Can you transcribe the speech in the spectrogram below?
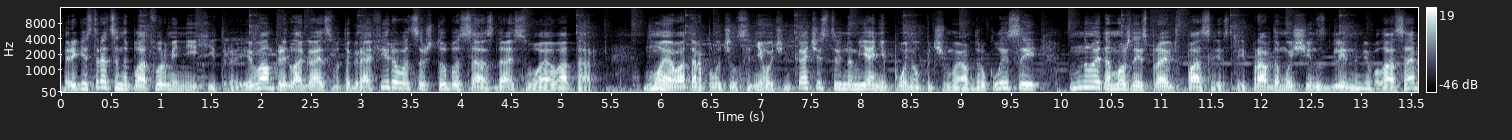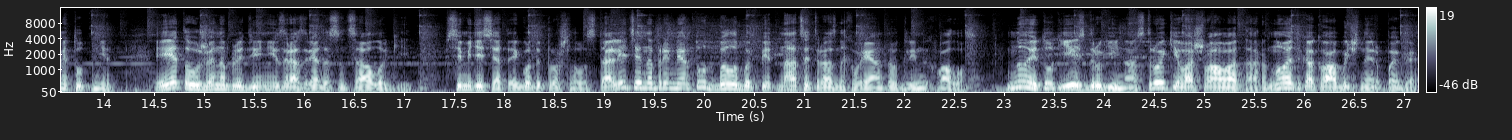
Регистрация на платформе не хитрая, и вам предлагают сфотографироваться, чтобы создать свой аватар – мой аватар получился не очень качественным, я не понял, почему я вдруг лысый, но это можно исправить впоследствии. Правда, мужчин с длинными волосами тут нет. И это уже наблюдение из разряда социологии. В 70-е годы прошлого столетия, например, тут было бы 15 разных вариантов длинных волос. Ну и тут есть другие настройки вашего аватара, но это как в обычной РПГ.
